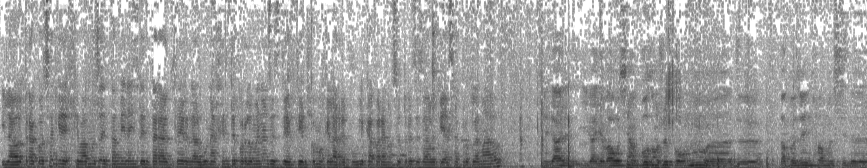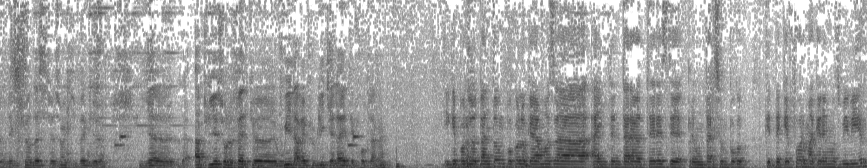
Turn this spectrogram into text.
Y la otra cosa que, que vamos a también a intentar hacer de alguna gente por lo menos es decir como que la república para nosotros es algo que ya se ha proclamado Et là, il va y avoir aussi un gros enjeu pour nous euh, d'imposer une forme aussi de lecture de la situation qui fait que il y a appuyer sur le fait que oui, la République elle a été proclamée. y que por lo tanto un poco lo que vamos a, a intentar hacer es de preguntarse un poco que- de qué forma queremos vivir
